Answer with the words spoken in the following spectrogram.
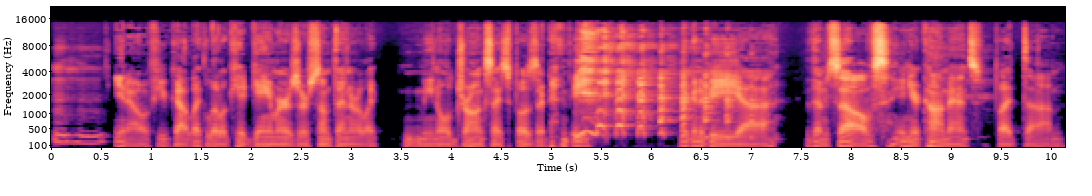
mm-hmm. you know, if you've got like little kid gamers or something, or like mean old drunks, I suppose they're going to be, they're going to be uh, themselves in your comments. But, um,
